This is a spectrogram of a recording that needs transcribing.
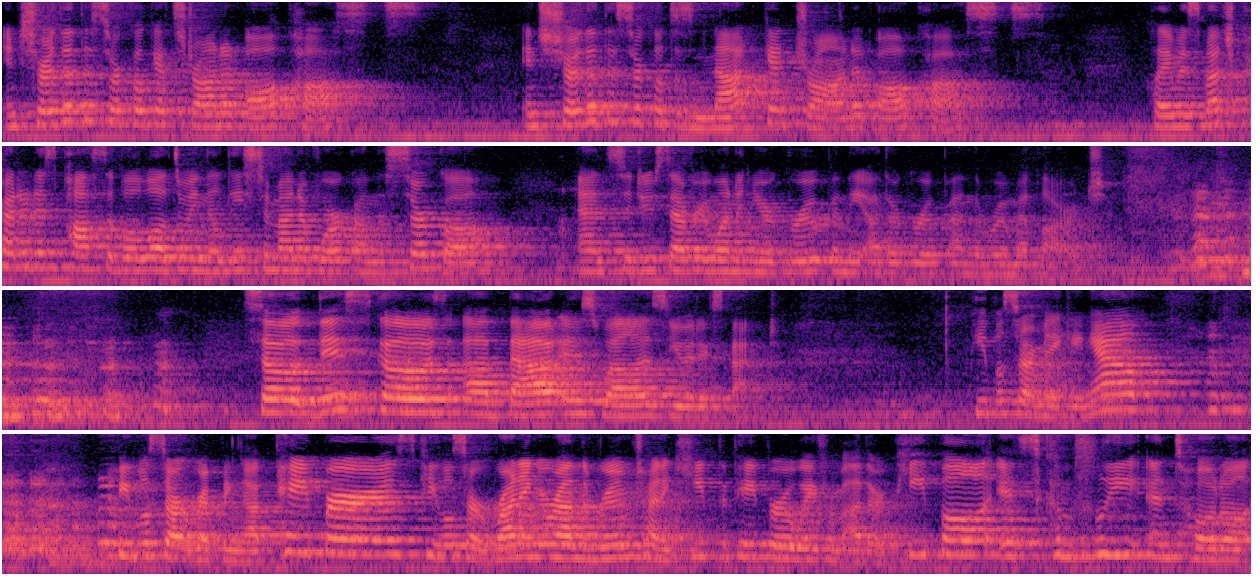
Ensure that the circle gets drawn at all costs. Ensure that the circle does not get drawn at all costs. Claim as much credit as possible while doing the least amount of work on the circle, and seduce everyone in your group and the other group and the room at large. so this goes about as well as you would expect. People start making out, people start ripping up papers, people start running around the room trying to keep the paper away from other people. It's complete and total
